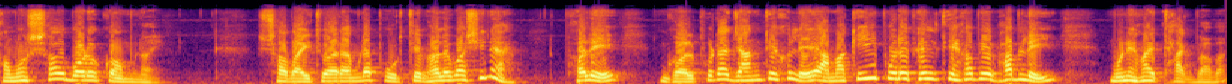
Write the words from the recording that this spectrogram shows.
সমস্যাও বড় কম নয়। সবাই তো আর আমরা পড়তে ভালোবাসি না, ফলে গল্পটা জানতে হলে আমাকেই পড়ে ফেলতে হবে ভাবলেই মনে হয়, থাক বাবা,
